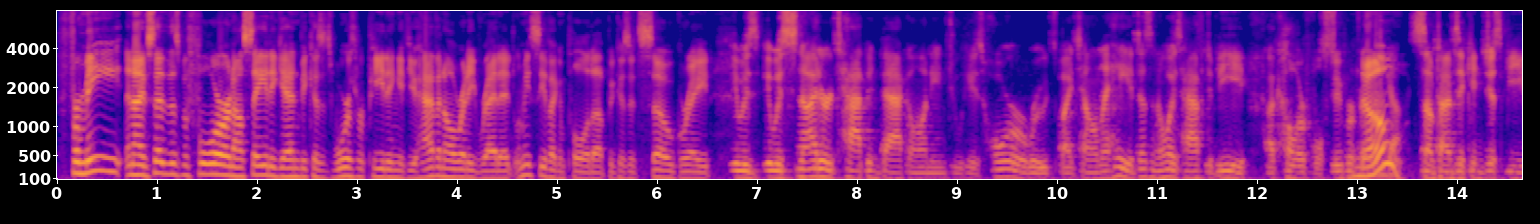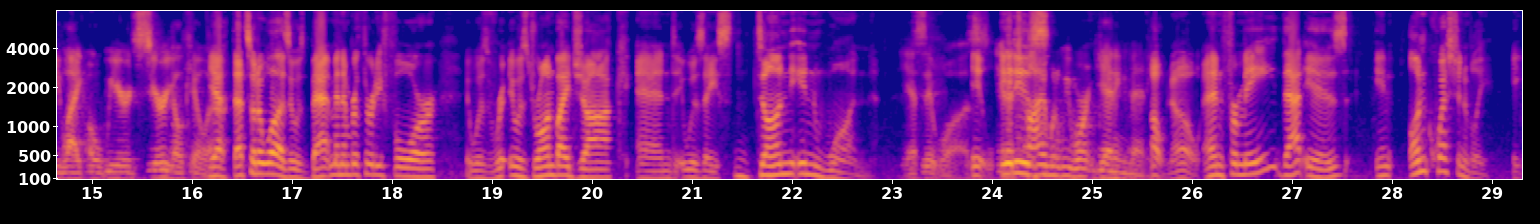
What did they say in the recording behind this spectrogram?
for me, and I've said this before, and I'll say it again because it's worth repeating. If you haven't already read it, let me see if I can pull it up because it's so great. it was it was Snyder tapping back on into his horror roots by telling them, hey, it doesn't always have to be a colorful supervillain. No. guy. Sometimes it can just be like a weird serial killer. Yeah, that's what it was. It was Batman number thirty four. It was it was drawn by Jock, and it was a done in one. Yes, it was. It- in it a is- time when we weren't getting many. Oh no! And for me, that is in unquestionably a.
